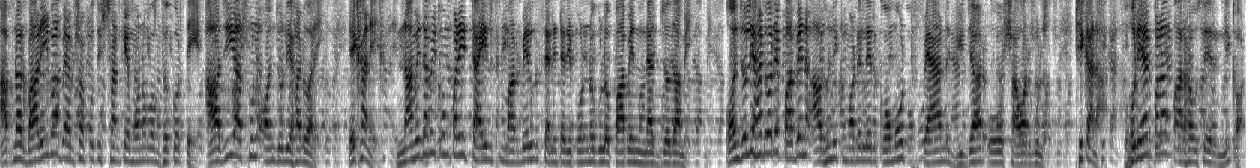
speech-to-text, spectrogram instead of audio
আপনার বাড়ি বা ব্যবসা প্রতিষ্ঠানকে মনোমুগ্ধ করতে আজই আসুন অঞ্জলি হার্ডওয়ারে। এখানে নামি দামি কোম্পানির টাইলস, মার্বেল, স্যানিটারি পণ্যগুলো পাবেন ন্যায্য দামে। অঞ্জলি হার্ডওয়ারে পাবেন আধুনিক মডেলের কমোট, ফ্যান, গিজার ও শাওয়ারগুলো। ঠিকানা হরিহারপাড়া পার হাউসের নিকট,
